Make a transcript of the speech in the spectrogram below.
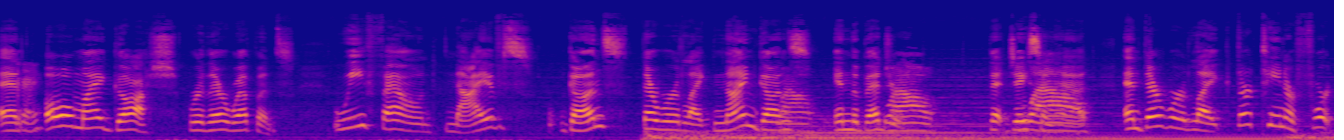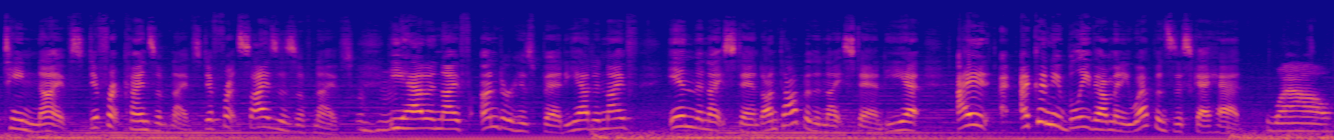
and Okay. oh my gosh, were there weapons? We found knives, guns. There were like nine guns Wow. in the bedroom Wow. that Jason Wow. had. And there were like 13 or 14 knives, different kinds of knives, different sizes of knives. Mm-hmm. He had a knife under his bed. He had a knife in the nightstand, on top of the nightstand. He had I I- I couldn't even believe how many weapons this guy had. Wow.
